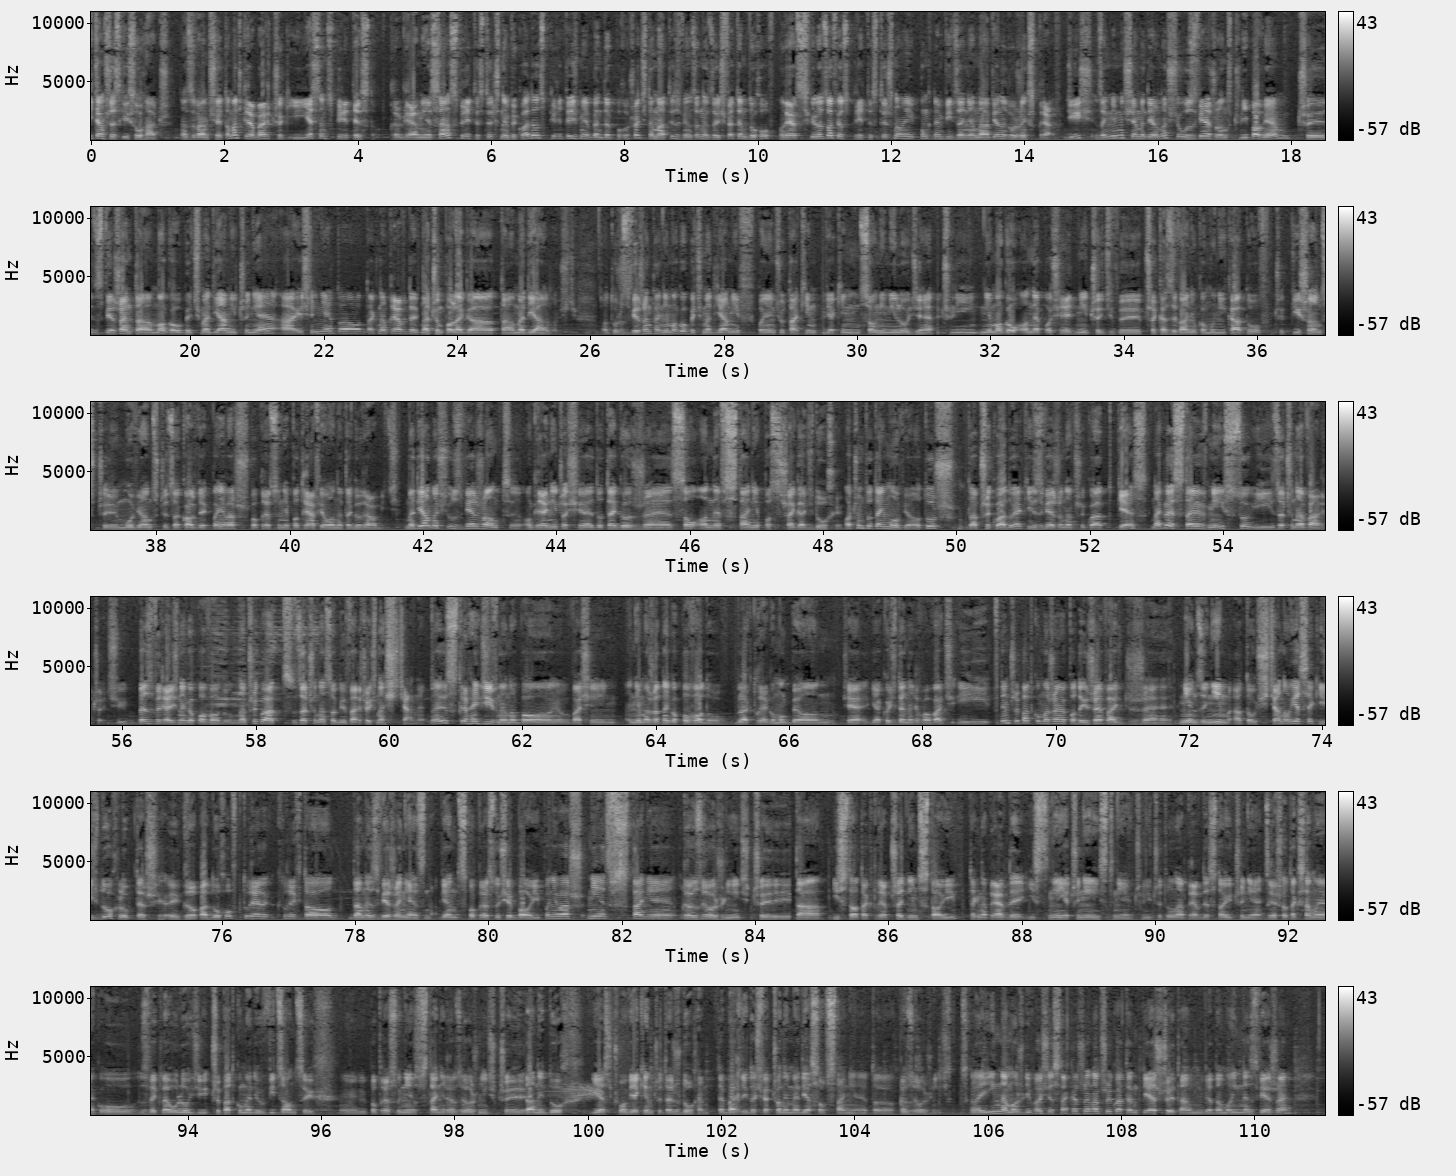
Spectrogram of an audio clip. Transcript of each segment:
Witam wszystkich słuchaczy. Nazywam się Tomasz Grabarczyk i jestem spirytystą. W programie Sens Spirytystyczny Wykłady o spirytyzmie będę poruszać tematy związane ze światem duchów oraz filozofią spirytystyczną i punktem widzenia na wiele różnych spraw. Dziś zajmiemy się medialnością zwierząt, czyli powiem, czy zwierzęta mogą być mediami czy nie, a jeśli nie, to tak naprawdę na czym polega ta medialność. Otóż zwierzęta nie mogą być mediami w pojęciu takim, w jakim są nimi ludzie, czyli nie mogą one pośredniczyć w przekazywaniu komunikatów, czy pisząc, czy mówiąc, czy cokolwiek, ponieważ po prostu nie potrafią one tego robić. Medialność u zwierząt ogranicza się do tego, że są one w stanie postrzegać duchy. O czym tutaj mówię? Otóż dla przykładu jakieś zwierzę, na przykład pies, nagle staje w miejscu i zaczyna warczeć bez wyraźnego powodu. Na przykład zaczyna sobie warczeć na ścianę. To jest trochę dziwne, no bo właśnie nie ma żadnego powodu, dla którego mógłby on się jakoś denerwować i w tym przypadku możemy podejrzewać, że między nim a tą ścianą jest jakiś duch lub też y, grupa duchów, które, których to dane zwierzę nie zna, więc po prostu się boi, ponieważ nie jest w stanie rozróżnić, czy ta istota, która przed nim stoi, tak naprawdę istnieje czy nie istnieje, czyli czy tu naprawdę stoi czy nie. Zresztą tak samo jak u, zwykle u ludzi w przypadku mediów widzących yy, po prostu nie jest w stanie rozróżnić, czy dany duch jest człowiekiem, czy też duchem. Te bardziej doświadczone media są w stanie to rozróżnić. Z kolei inna możliwość jest taka, że na przykład ten pies, czy tam wiadomo inne zwierzę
